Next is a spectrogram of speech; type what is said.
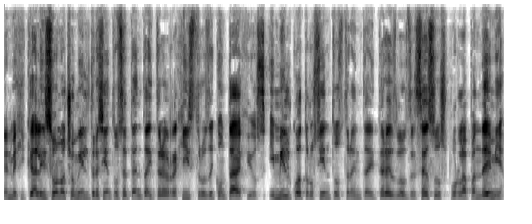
En Mexicali son 8.373 registros de contagios y 1.433 los decesos por la pandemia.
